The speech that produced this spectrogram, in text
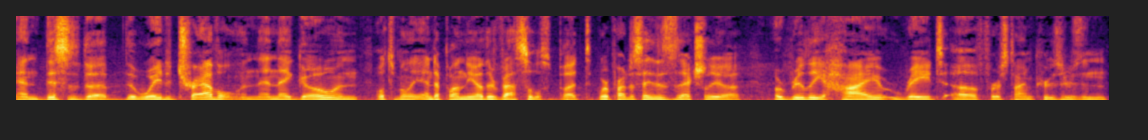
and this is the, the way to travel. And then they go and ultimately end up on the other vessels. But we're proud to say this is actually a, a really high rate of first time cruisers, and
